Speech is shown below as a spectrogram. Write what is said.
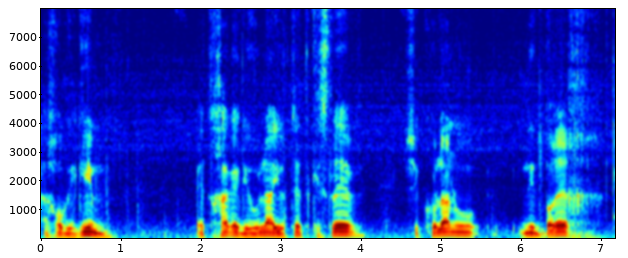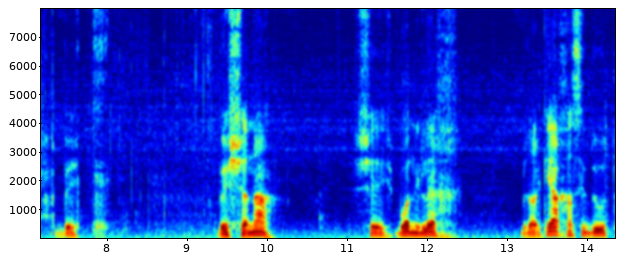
החוגגים את חג הגאולה י"ט כסלו, שכולנו נתברך ב... בשנה שבו נלך בדרכי החסידות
